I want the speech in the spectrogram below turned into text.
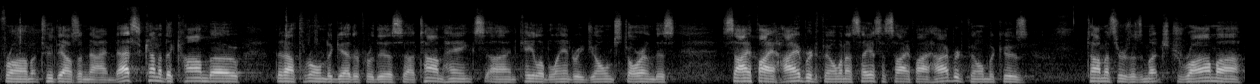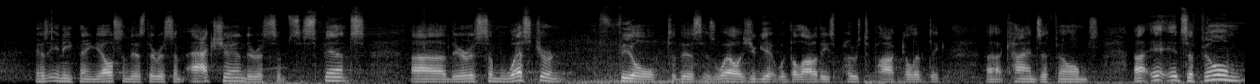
from 2009. That's kind of the combo that I've thrown together for this. Uh, Tom Hanks uh, and Caleb Landry Jones star in this sci-fi hybrid film. And I say it's a sci-fi hybrid film because Thomas, there's as much drama as anything else in this. There is some action, there is some suspense, uh, there is some Western feel to this as well as you get with a lot of these post-apocalyptic uh, kinds of films. Uh, it- it's a film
